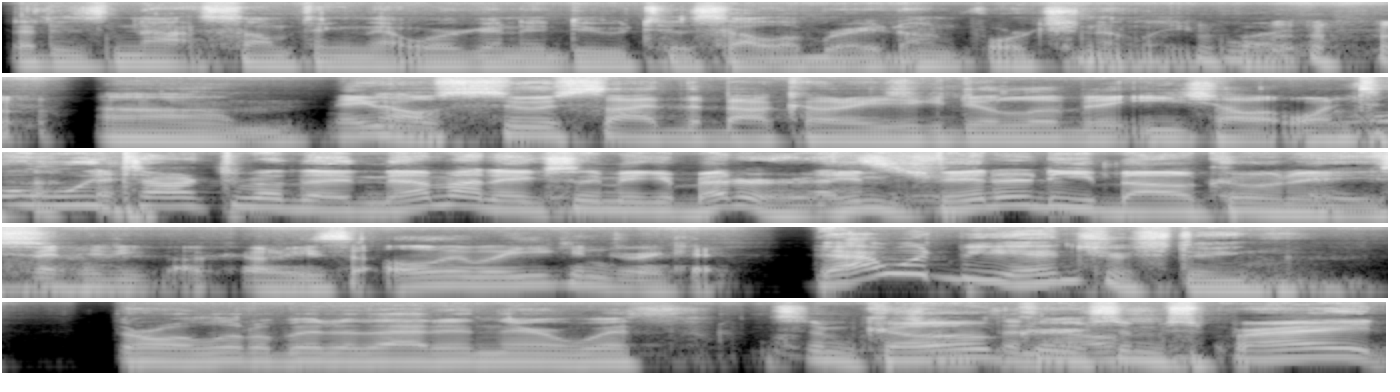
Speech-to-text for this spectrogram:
That is not something that we're going to do to celebrate, unfortunately. But um, Maybe no. we'll suicide the Balcones. You can do a little bit of each all at one time. Oh, we talked about that. That might actually make it better. That's Infinity Balcones. Infinity Balcones. The only way you can drink it. that would be interesting. Throw a little bit of that in there with Some Coke or else? some Sprite.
